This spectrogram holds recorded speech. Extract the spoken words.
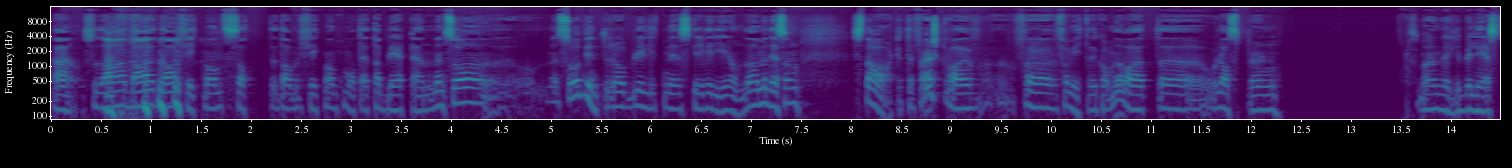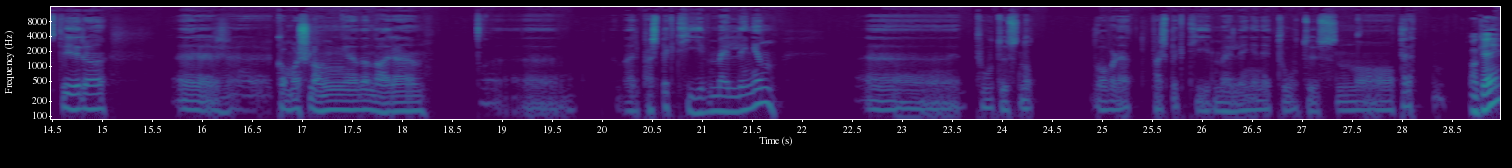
Ja, ja. Så da, da, da, fikk man satt, da fikk man på en måte etablert den. Men så, men så begynte det å bli litt mer skriverier om det. Men det som startet det først, var, for, for mitt vedkommende, var at uh, Ole Asbjørn, som er en veldig belest fyr, og kom og slang den der, uh, den der perspektivmeldingen uh, 2000, Hva var det? Perspektivmeldingen i 2013 Okay.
